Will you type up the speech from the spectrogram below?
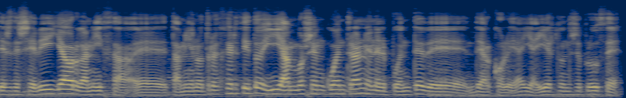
desde Sevilla, organiza eh, también otro ejército y ambos se encuentran en el puente de, Alcolea. Y ahí es donde se produce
